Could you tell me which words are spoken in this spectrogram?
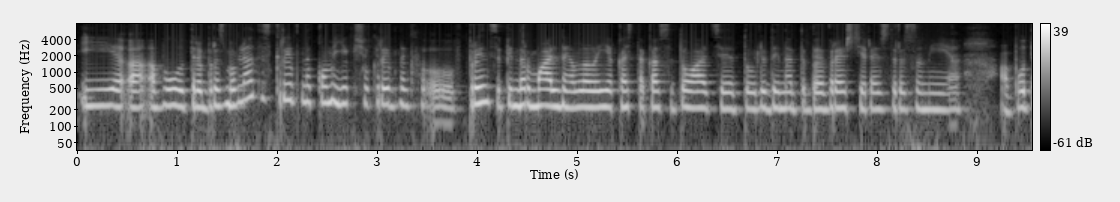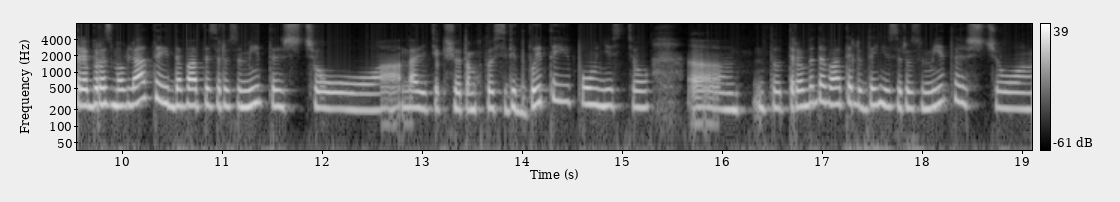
І Або треба розмовляти з кривдником, якщо кривдник, в принципі, нормальний, але якась така ситуація, то людина тебе врешті-решт зрозуміє. Або треба розмовляти і давати зрозуміти, що навіть якщо там хтось відбитий повністю, е, то треба давати людині зрозуміти, що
